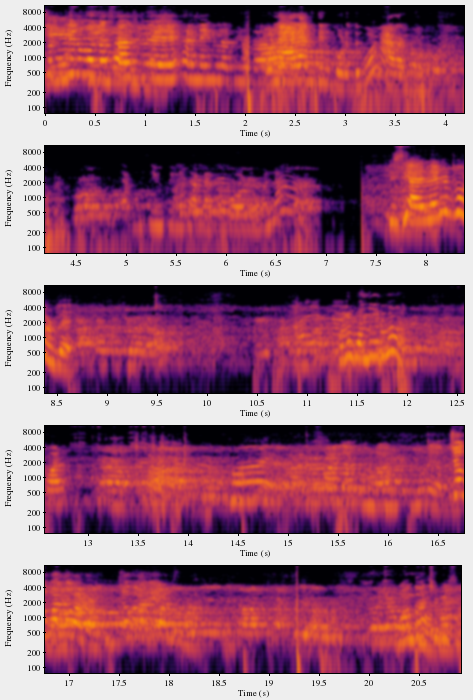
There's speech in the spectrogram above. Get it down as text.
চুটকির মতো সাজবে, এখানে এগুলা দিয়ে দাও। বলে আর একদিন করে দেবো আর একদিন করে দেবো এখন সিম্পলি থাকা তো গরমে না। পিসি আইলাইনে পড়বে? বলো বন্ধ করব? চোখ বন্ধ করো চোখ বন্ধ করো। বন্ধ হচ্ছে বেশি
